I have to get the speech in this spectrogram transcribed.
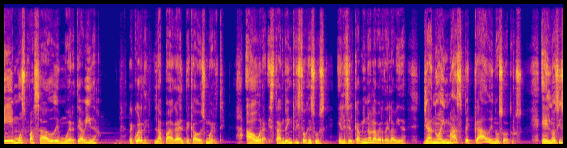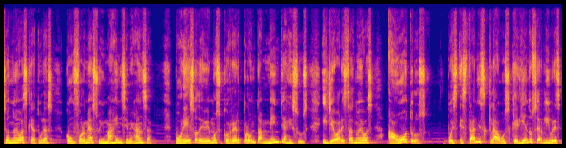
hemos pasado de muerte a vida. Recuerde, la paga del pecado es muerte. Ahora, estando en Cristo Jesús, Él es el camino, la verdad y la vida. Ya no hay más pecado en nosotros. Él nos hizo nuevas criaturas conforme a su imagen y semejanza. Por eso debemos correr prontamente a Jesús y llevar estas nuevas a otros, pues están esclavos queriendo ser libres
